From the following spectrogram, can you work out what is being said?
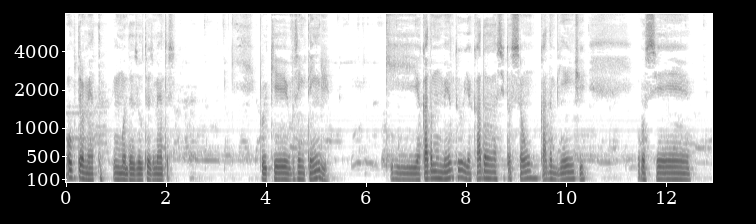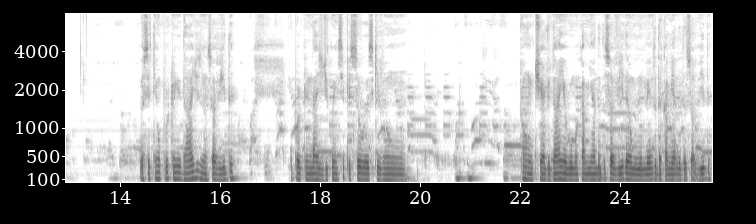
Outra meta, uma das outras metas. Porque você entende que a cada momento e a cada situação, cada ambiente, você você tem oportunidades na sua vida, oportunidade de conhecer pessoas que vão vão te ajudar em alguma caminhada da sua vida, em algum momento da caminhada da sua vida.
